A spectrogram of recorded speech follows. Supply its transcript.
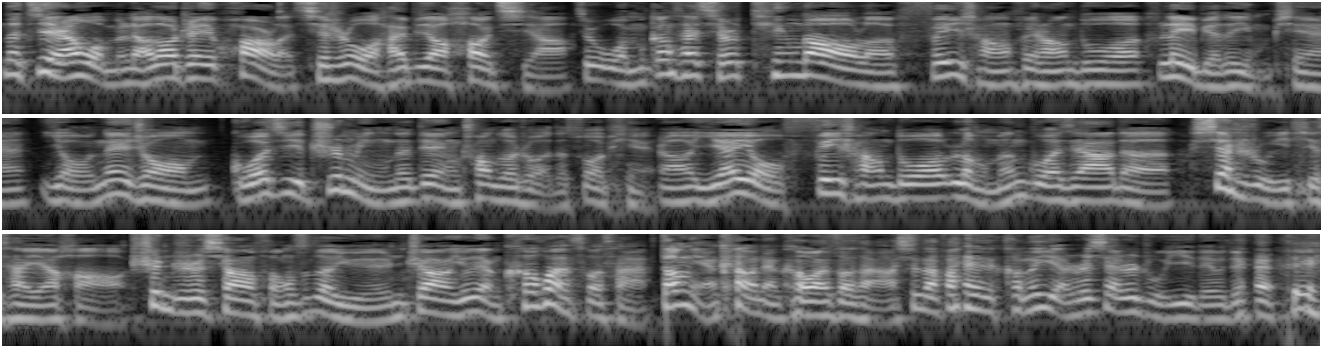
那既然我们聊到这一块儿了，其实我还比较好奇啊，就我们刚才其实听到了非常非常多类别的。影片有那种国际知名的电影创作者的作品，然后也有非常多冷门国家的现实主义题材也好，甚至是像《红色的云》这样有点科幻色彩。当年看有点科幻色彩啊，现在发现可能也是现实主义，对不对？对。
